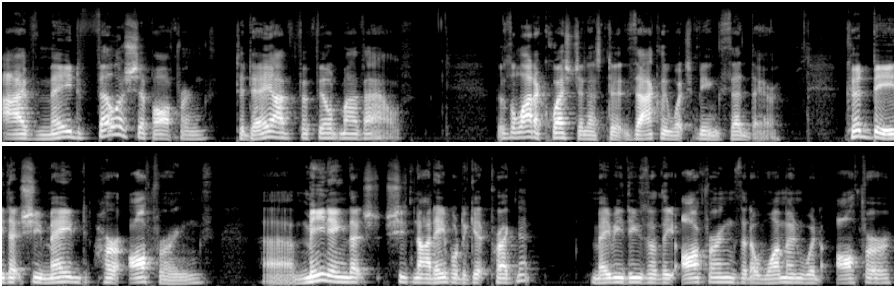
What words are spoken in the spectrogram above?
I've made fellowship offerings. Today I've fulfilled my vows. There's a lot of question as to exactly what's being said there. Could be that she made her offerings, uh, meaning that she's not able to get pregnant. Maybe these are the offerings that a woman would offer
